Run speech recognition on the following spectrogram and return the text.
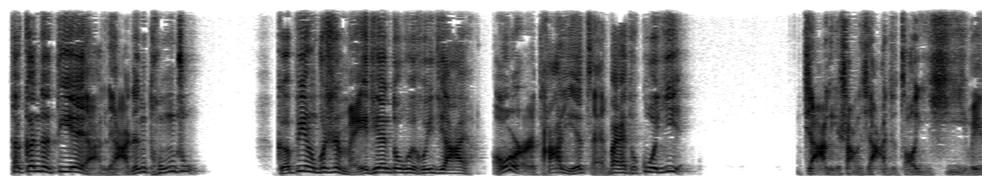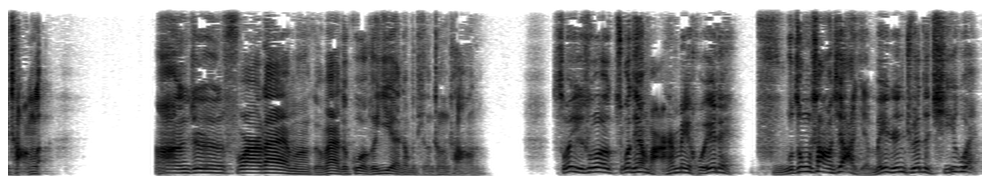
他跟他爹呀，俩人同住，可并不是每天都会回家呀。偶尔他也在外头过夜，家里上下就早已习以为常了。啊，这富二代嘛，搁外头过个夜，那不挺正常的？所以说，昨天晚上没回来，府中上下也没人觉得奇怪。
